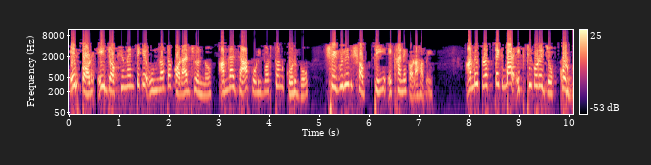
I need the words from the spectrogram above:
এরপর এই ডকুমেন্টটিকে উন্নত করার জন্য আমরা যা পরিবর্তন করব, সেগুলির সবটি এখানে করা হবে। আমি প্রত্যেকবার একটি করে যোগ করব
